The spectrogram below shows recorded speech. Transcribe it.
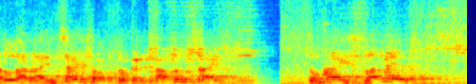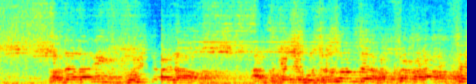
আল্লাহর আইন চাই শক্ত করে শাসন চাই। তোমরা ইসলামের সদাদারি পরিচয় দাও। আজকে যে মুসলমানদের হত্যা করা হচ্ছে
